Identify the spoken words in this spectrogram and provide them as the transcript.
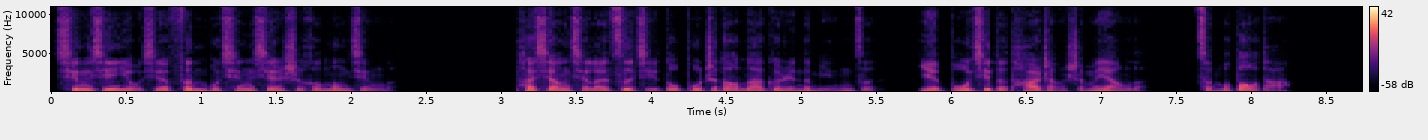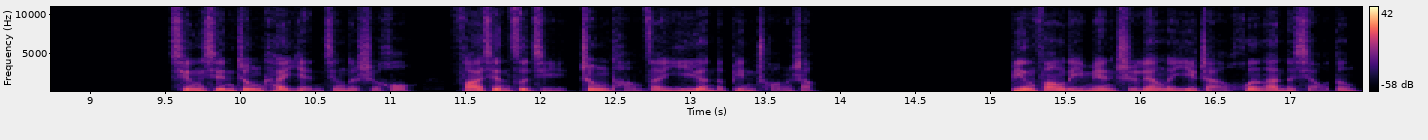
清新有些分不清现实和梦境了，他想起来自己都不知道那个人的名字，也不记得他长什么样了，怎么报答？清新睁开眼睛的时候，发现自己正躺在医院的病床上。病房里面只亮了一盏昏暗的小灯，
